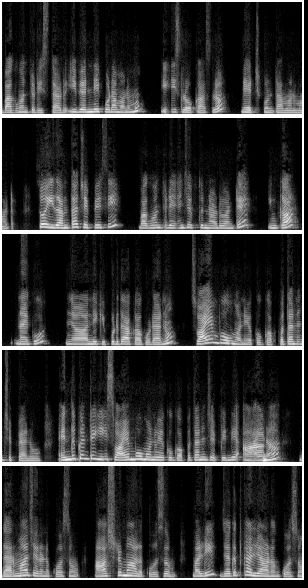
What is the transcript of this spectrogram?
భగవంతుడు ఇస్తాడు. ఇవన్నీ కూడా మనము ఈ శ్లోకాస్లో నేర్చుకుంటాం అనమాట సో ఇదంతా చెప్పేసి భగవంతుడు ఏం చెప్తున్నాడు అంటే ఇంకా నాకు నీకు ఇప్పుడు దాకా కూడాను స్వయంభూ మను యొక్క గొప్పతనం చెప్పాను. ఎందుకంటే ఈ స్వయంభూ మను యొక్క గొప్పతనం చెప్పింది ఆయన ధర్మాచరణ కోసం ఆశ్రమాల కోసం మళ్ళీ జగత్ కళ్యాణం కోసం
